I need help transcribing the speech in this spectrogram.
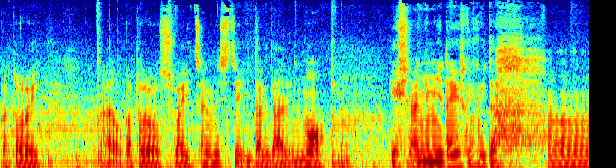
который, э, у которого свои ценности и так далее. Но если они мне дают какой-то э,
